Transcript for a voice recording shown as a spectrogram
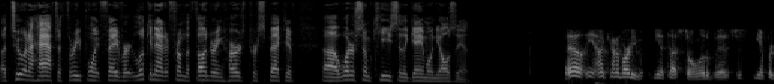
a two and a half to three point favorite. Looking at it from the Thundering Herds perspective, uh, what are some keys to the game on y'all's end? Well, you know, I kind of already you know touched on a little bit. It's just you know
